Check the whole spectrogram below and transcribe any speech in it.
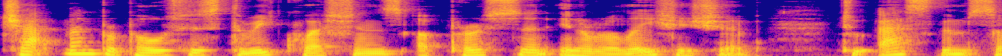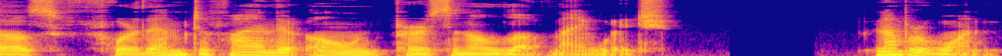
Chapman proposes three questions a person in a relationship to ask themselves for them to find their own personal love language. Number one,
